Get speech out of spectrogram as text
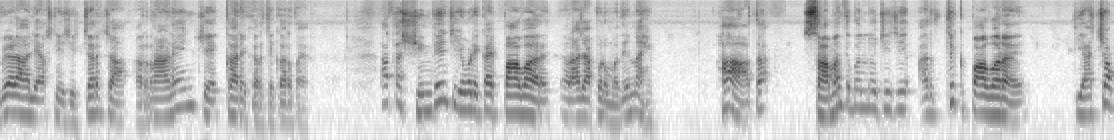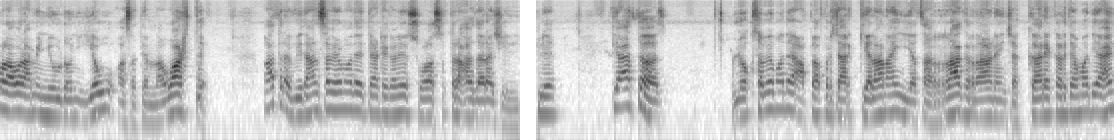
वेळ आली असल्याची चर्चा राणेंचे कार्यकर्ते करतायत. आता शिंदेचे एवढे काय पावर राजापूरमध्ये नाही. हा आता सामंत बंधूची जी आर्थिक पावर आहे त्याच्या बळावर आम्ही निवडून येऊ असं त्यांना वाटतंय. मात्र विधानसभेमध्ये त्या ठिकाणी सोळा सतरा हजाराची लिखले त्यातच लोकसभेमध्ये आपला प्रचार केला नाही याचा राग राणेंच्या कार्यकर्त्यामध्ये आहे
